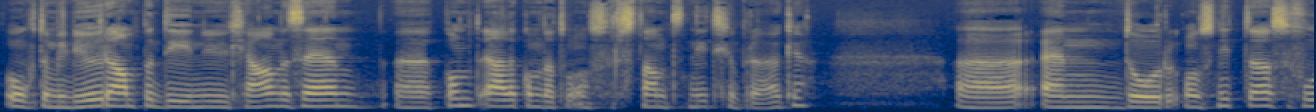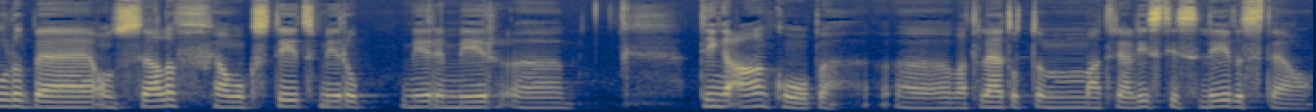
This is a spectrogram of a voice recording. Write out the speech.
Ook de milieurampen die nu gaande zijn, uh, komt eigenlijk omdat we ons verstand niet gebruiken. Uh, en door ons niet thuis te voelen bij onszelf, gaan we ook steeds meer op meer en meer dingen aankopen, wat leidt tot een materialistisch levensstijl.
